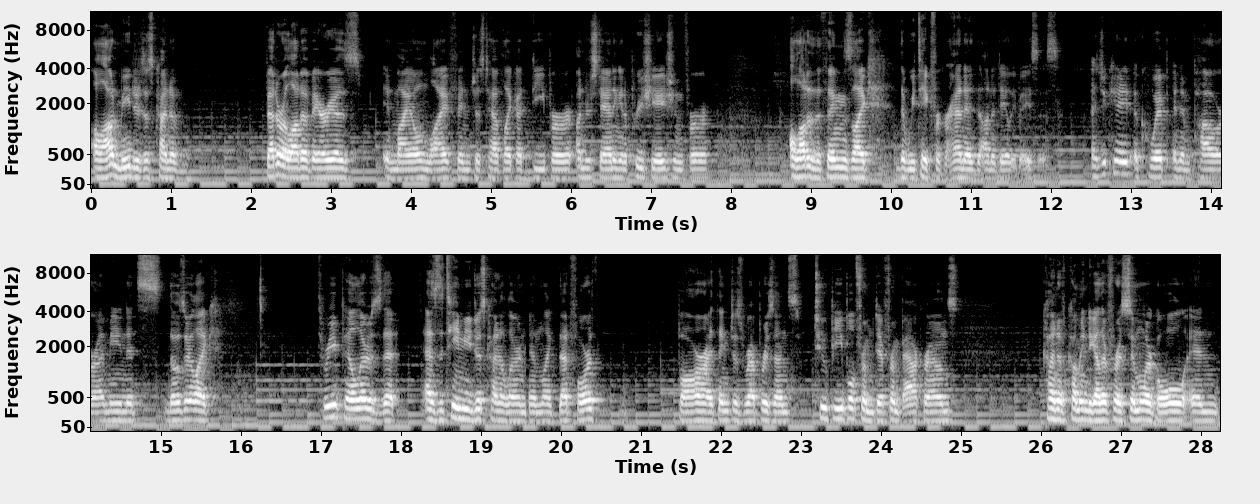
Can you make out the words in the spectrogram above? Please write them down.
allowed me to just kind of better a lot of areas in my own life and just have like a deeper understanding and appreciation for a lot of the things like that we take for granted on a daily basis. Educate, equip, and empower. I mean, it's those are like three pillars that as the team you just kind of learn and like that fourth bar i think just represents two people from different backgrounds kind of coming together for a similar goal and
